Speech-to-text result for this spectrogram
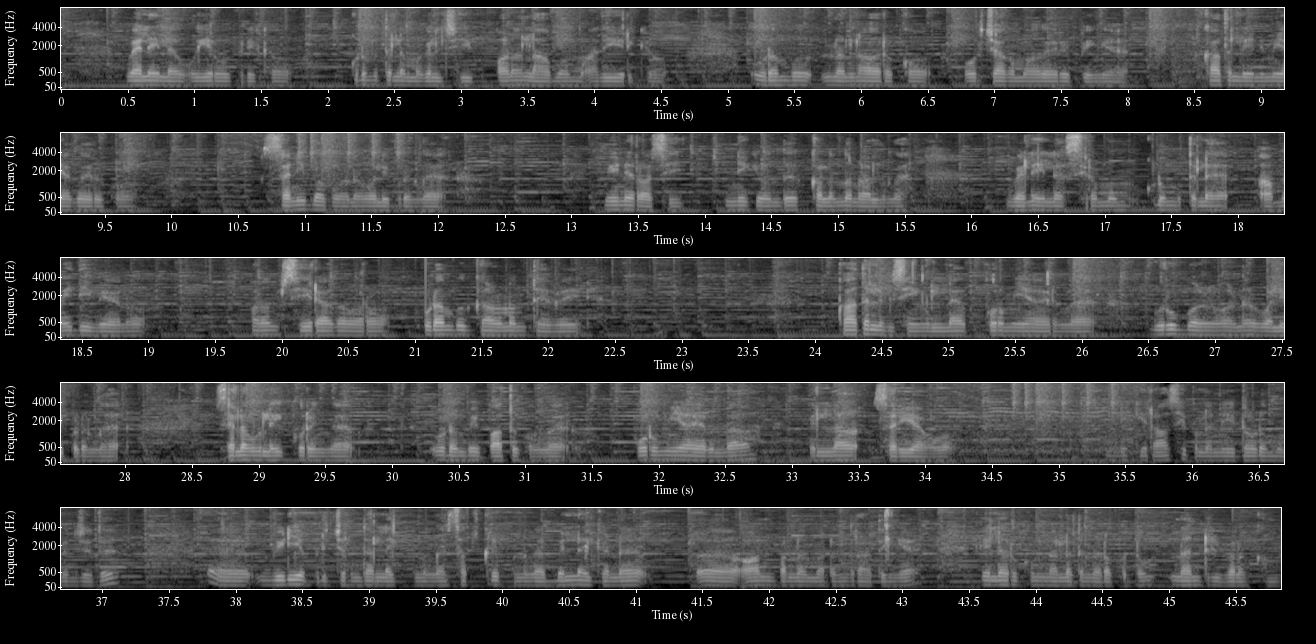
வேலையில் உயர்வு கிடைக்கும் குடும்பத்தில் மகிழ்ச்சி பண லாபம் அதிகரிக்கும் உடம்பு நல்லா இருக்கும் உற்சாகமாக இருப்பீங்க காதல் இனிமையாக இருக்கும். சனி பகவானை வழிபடுங்க. மீனராசி இன்னைக்கு வந்து கலந்த நாளுங்க. வேலையில் சிரமம் குடும்பத்தில் அமைதி வேணும் பணம் சீராக வரும் உடம்பு கவனம் தேவை. காதல் விஷயங்களில் பொறுமையாக இருங்க. குரு பகவானை வழிபடுங்க. செலவுகளை குறைங்க. உடம்பை பார்த்துக்கோங்க. பொறுமையாக இருந்தால் எல்லாம் சரியாகும். இன்னைக்கு ராசி பலன் இதோட முடிஞ்சது. வீடியோ பிடிச்சிருந்தால் லைக் பண்ணுங்கள் சப்ஸ்கிரைப் பண்ணுங்கள் பெல் ஐக்கனை ஆன் பண்ண மறந்துடாதீங்க. எல்லோருக்கும் நல்லது நடக்கட்டும். நன்றி வணக்கம்.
